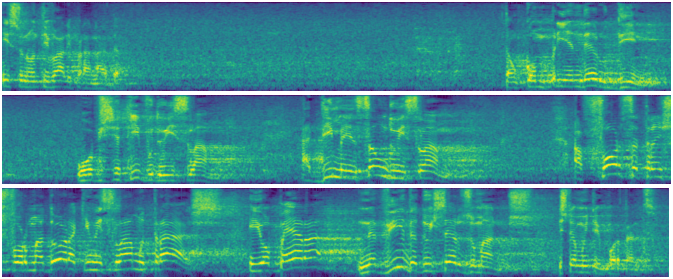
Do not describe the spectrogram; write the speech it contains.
isso não te vale para nada. Então, compreender o din, o objetivo do Islã, a dimensão do Islã, a força transformadora que o Islã traz e opera na vida dos seres humanos. Isto é muito importante.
